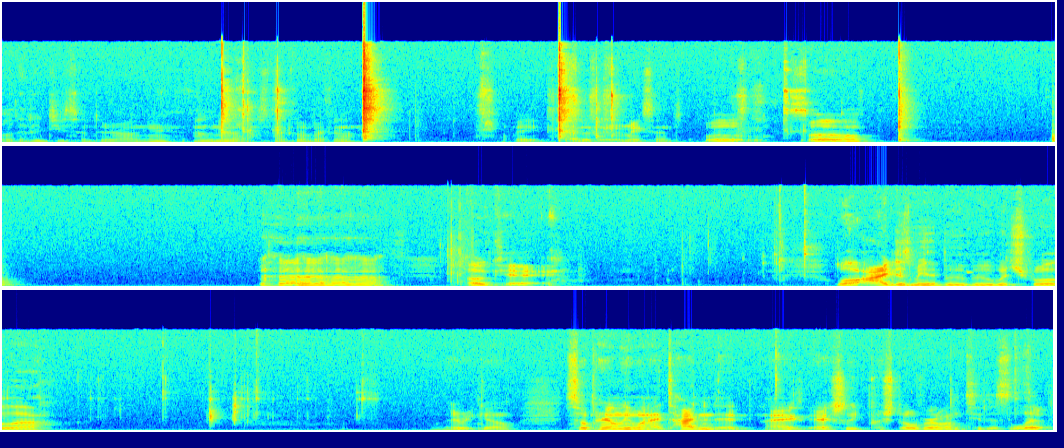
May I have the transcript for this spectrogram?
oh did I do something wrong here? I don't know. It's not going back on. Wait, that doesn't even make sense. Whoa, whoa. okay. Well, I just made a boo-boo, which will, uh, there we go. So apparently when I tightened it, I actually pushed over onto this lip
